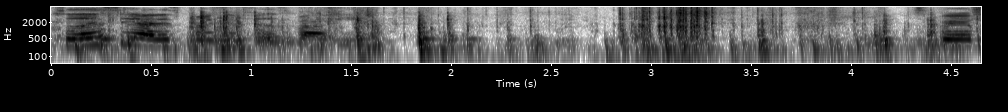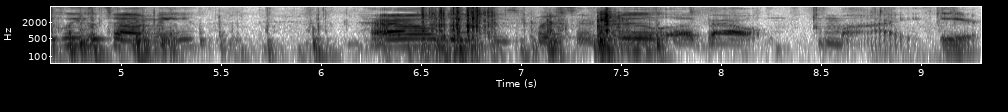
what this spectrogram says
So let's see how this person feels about you. Spirit, please tell me, how does this person feel about my air?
